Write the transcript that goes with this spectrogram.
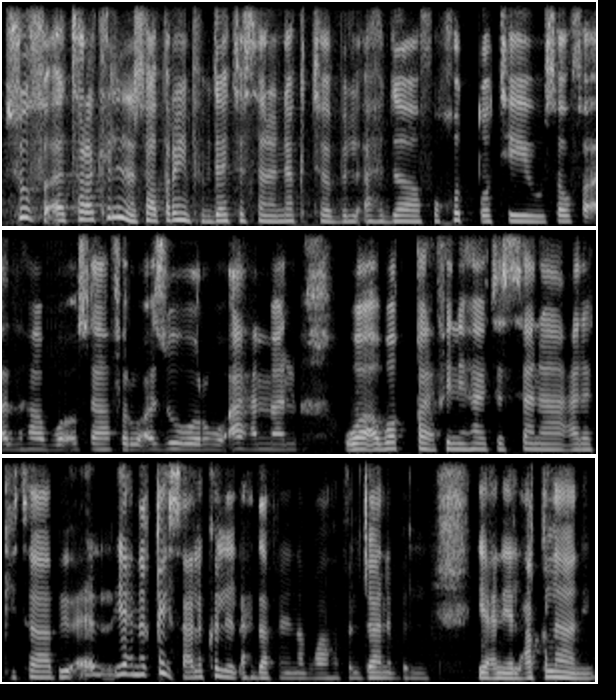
شوف ترى كلنا شاطرين في بداية السنة نكتب الأهداف وخطتي وسوف أذهب وأسافر وأزور وأعمل وأوقع في نهاية السنة على كتابي. يعني قيس على كل الأهداف اللي نبغاها في الجانب يعني العقلاني.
